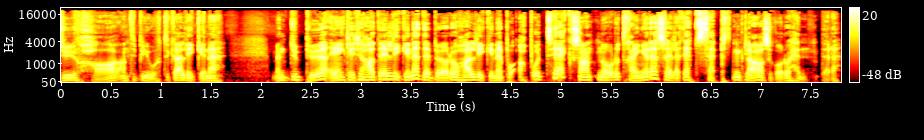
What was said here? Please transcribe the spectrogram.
du har antibiotika liggende. Men du bør egentlig ikke ha det liggende, det bør du ha liggende på apotek, sånn at når du trenger det, så er resepten klar, og så går du og henter det.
